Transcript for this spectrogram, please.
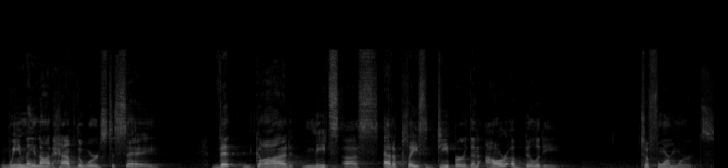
we may not have the words to say, that God meets us at a place deeper than our ability to form words.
